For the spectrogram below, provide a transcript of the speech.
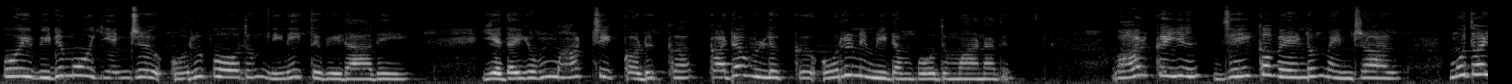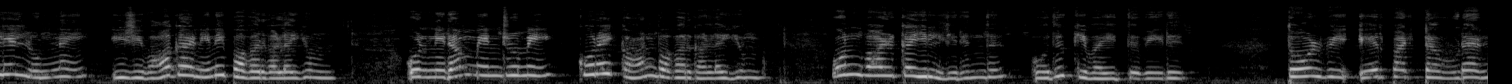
போய் விடுமோ என்று ஒருபோதும் நினைத்து விடாதே. எதையும் மாற்றி கொடுக்க கடவுளுக்கு ஒரு நிமிடம் போதுமானது. வாழ்க்கையில் ஜெயிக்க வேண்டும் என்றால் முதலில் உன்னை இழிவாக நினைப்பவர்களையும் உன்னிடம் என்றுமே குறை காண்பவர்களையும் உன் வாழ்க்கையில் இருந்து ஒதுக்கி வைத்து விடு. தோல்வி ஏற்பட்டவுடன்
